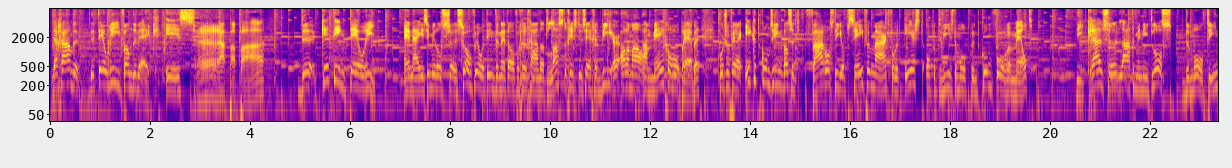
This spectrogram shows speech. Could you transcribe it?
Daar gaan we. De theorie van de week is. Rapapa de kettingtheorie. En hij is inmiddels uh, zoveel het internet over gegaan dat lastig is te zeggen wie er allemaal aan meegeholpen hebben. Voor zover ik het kon zien was het Varos die op 7 maart voor het eerst op het wieisdemol.com forum meldt. Die kruisen laten me niet los. De Mol 10,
